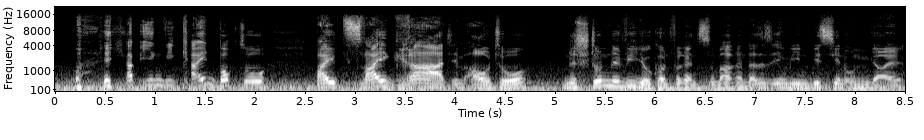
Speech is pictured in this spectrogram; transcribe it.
und ich habe irgendwie keinen Bock so bei 2 Grad im Auto eine Stunde Videokonferenz zu machen. Das ist irgendwie ein bisschen ungeil.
